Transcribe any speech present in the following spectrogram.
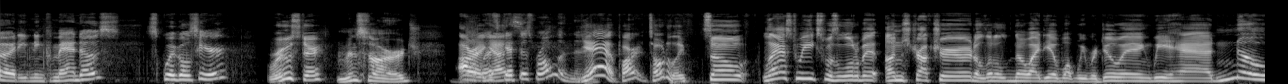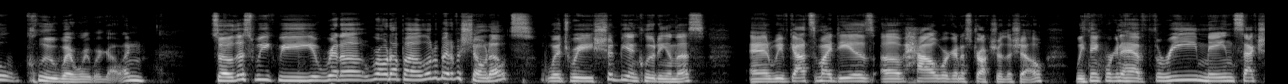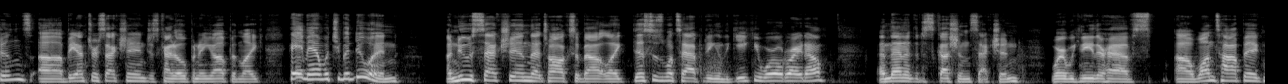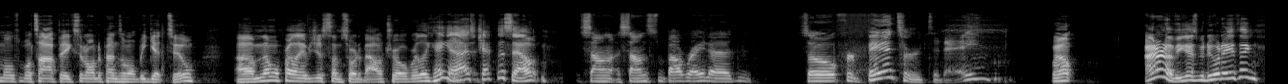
Good evening, Commandos. Squiggles here. Rooster. I'm in Sarge. All right, Let's guys. get this rolling then. Yeah, part totally. So last week's was a little bit unstructured, a little no idea what we were doing. We had no clue where we were going. So this week we wrote, a, wrote up a little bit of a show notes, which we should be including in this. And we've got some ideas of how we're going to structure the show. We think we're going to have three main sections: a banter section, just kind of opening up and like, "Hey man, what you been doing?" A news section that talks about like this is what's happening in the geeky world right now and then in the discussion section where we can either have uh, one topic, multiple topics. It all depends on what we get to. Um, then we'll probably have just some sort of outro. We're like, hey guys, check this out. Sound sounds about right. Uh, so for banter today, Well, I don't know. Have you guys been doing anything?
